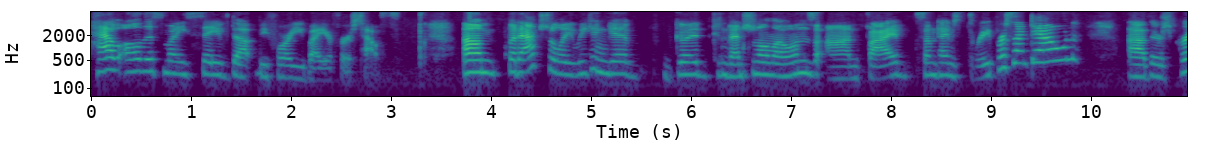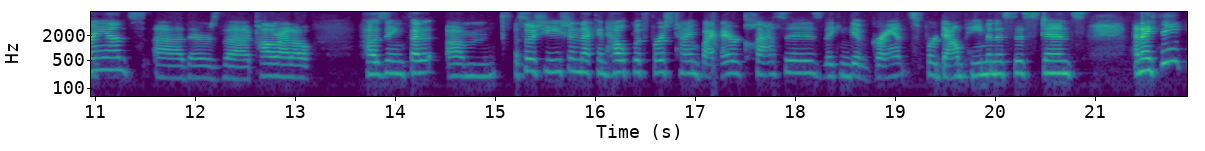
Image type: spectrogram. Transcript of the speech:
have all this money saved up before you buy your first house. Um, but actually, we can give good conventional loans on five, sometimes 3% down. Uh, there's grants. Uh, there's the Colorado Housing Fed, um, Association that can help with first time buyer classes. They can give grants for down payment assistance. And I think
